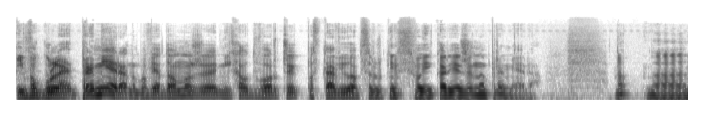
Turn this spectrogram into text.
I w ogóle premiera, no bo wiadomo, że Michał Dworczyk postawił absolutnie w swojej karierze na premiera. No, e,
